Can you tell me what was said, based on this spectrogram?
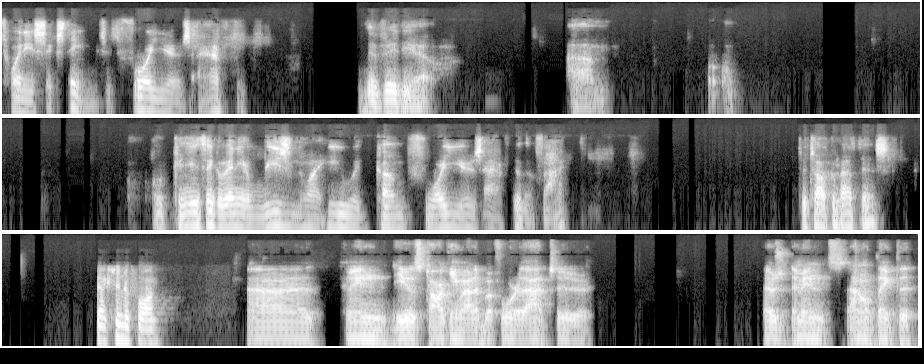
2016, which is four years after the video. Um, Well, Can you think of any reason why he would come four years after the fact to talk about this? Section to form. Uh, I mean, he was talking about it before that too. That was, I mean, I don't think the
